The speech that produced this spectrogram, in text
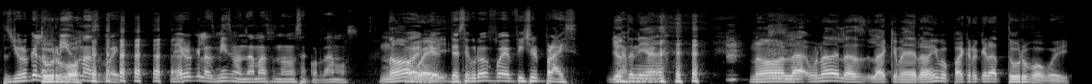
Pues yo creo que las Turbo. mismas, güey. Yo creo que las mismas, nada más no nos acordamos. No, güey. De seguro fue Fisher Price. Yo tenía. no, la, una de las. La que me heredó mi papá creo que era Turbo, güey.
